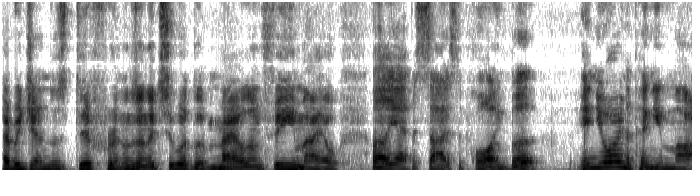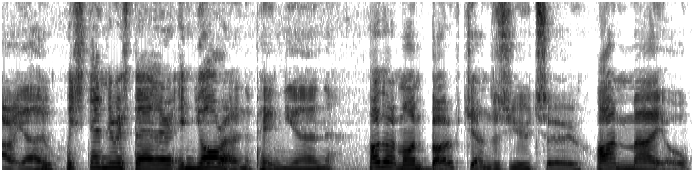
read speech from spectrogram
Every gender's different. There's only two of them, male and female. Well, yeah, besides the point, but in your own opinion, Mario, which gender is better in your own opinion? I don't mind both genders, you two. I'm male.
